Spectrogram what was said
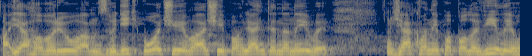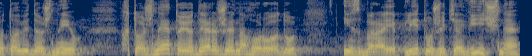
А я говорю вам: зведіть очі ваші і погляньте на ниви. Як вони пополовіли і готові до жнив. Хто жне, той одержує нагороду і збирає плід у життя вічне,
